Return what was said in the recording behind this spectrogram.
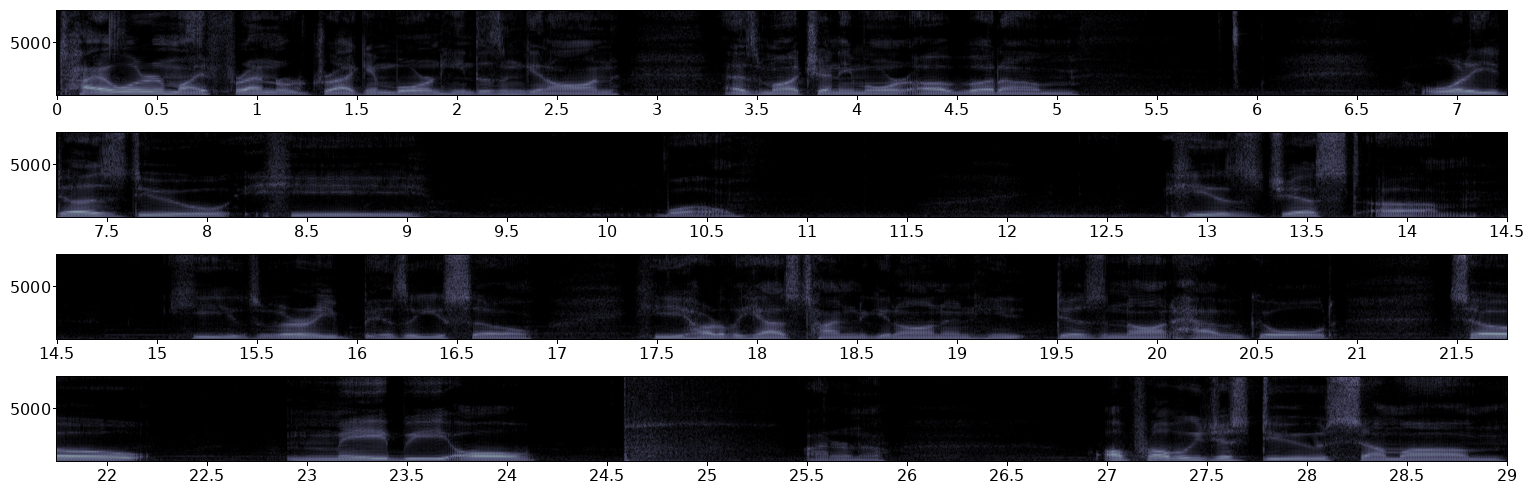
Tyler, my friend or Dragonborn, he doesn't get on as much anymore. Uh, but um, what he does do, he well, he is just um, he's very busy, so he hardly has time to get on, and he does not have gold. So maybe I'll I don't know. I'll probably just do some um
